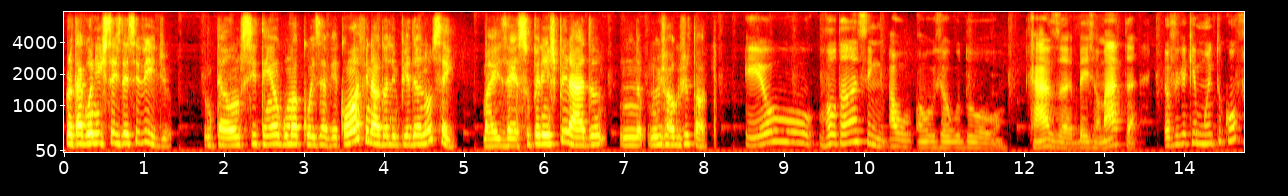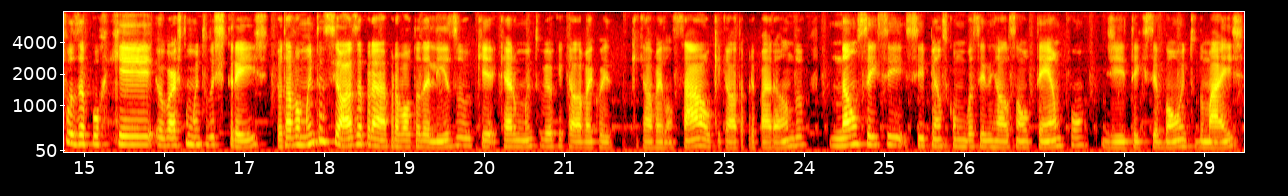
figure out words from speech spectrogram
protagonistas desse vídeo. Então, se tem alguma coisa a ver com a final da Olimpíada, eu não sei. Mas é super inspirado no, nos Jogos de Tóquio. Eu, voltando assim ao, ao jogo do Casa, Beijo Mata, eu fico aqui muito confusa porque eu gosto muito dos três. Eu tava muito ansiosa pra, pra volta da Liso, que quero muito ver o que, que ela vai o que, que ela vai lançar, o que, que ela tá preparando. Não sei se, se penso como vocês em relação ao tempo, de ter que ser bom e tudo mais.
